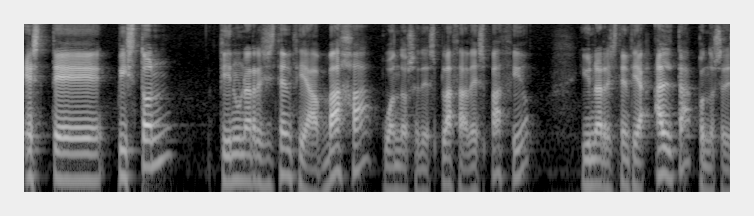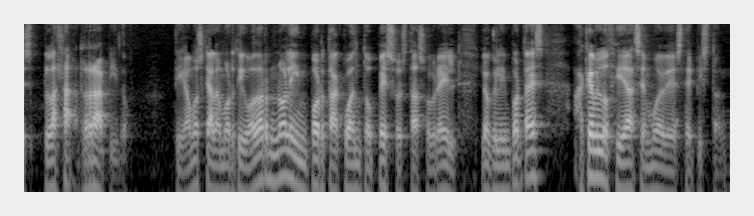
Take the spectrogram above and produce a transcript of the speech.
Este pistón tiene una resistencia baja cuando se desplaza despacio y una resistencia alta cuando se desplaza rápido. Digamos que al amortiguador no le importa cuánto peso está sobre él, lo que le importa es a qué velocidad se mueve este pistón.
